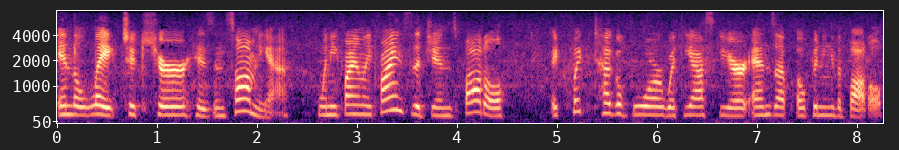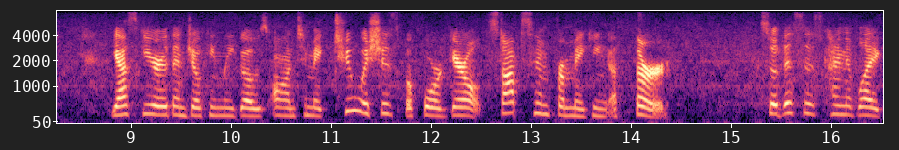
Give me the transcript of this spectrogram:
in the lake to cure his insomnia. When he finally finds the djinn's bottle, a quick tug of war with Jaskier ends up opening the bottle. Jaskier then jokingly goes on to make two wishes before Geralt stops him from making a third. So this is kind of like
